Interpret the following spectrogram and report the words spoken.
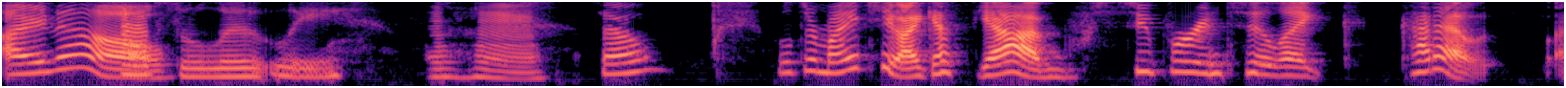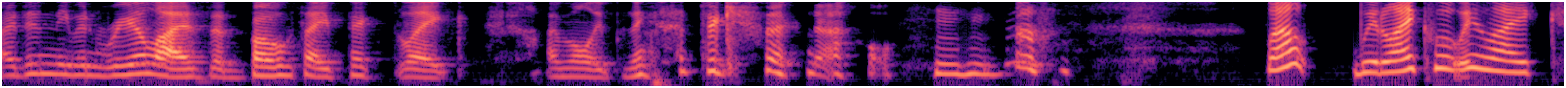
i know absolutely mm-hmm. so those are my two. I guess yeah, I'm super into like cutouts. I didn't even realize that both I picked like I'm only putting that together now. well, we like what we like,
